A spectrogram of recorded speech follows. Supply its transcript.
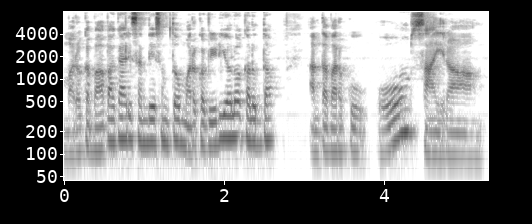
మరొక బాబాగారి సందేశంతో మరొక వీడియోలో కలుద్దాం. అంతవరకు ఓం సాయిరామ్.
